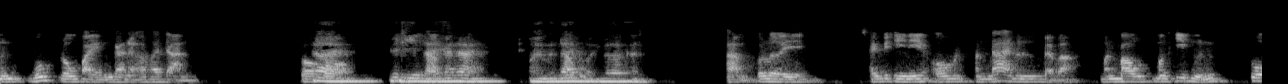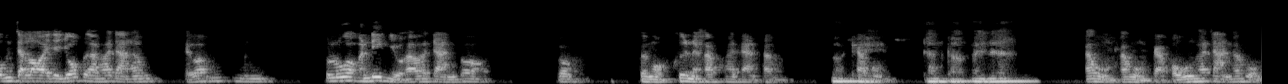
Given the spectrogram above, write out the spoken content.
มันบุ๊บลงไปเหมือนกันนะครับ อาจารย์ก็วิธีไหนก็ได้ปล่อยมันได้ผลก็แล้วกันครับก็เลยใช้วิธีนี้โอ้มันได้มันแบบว่ามันเบาบางทีเหมือนตัวมันจะลอยจะยกเลยครับอาจารย์ครับ แต่ว่ามันก็รู้ว่ามันนิ่งอยู่ครับ อาจารย์ก็ก็สงบขึ้นนะครับ อาจารย์ครับครับผมทำต่อไปนะครับผมครับผมกับขอบคุณพระอาจารย์ครับผม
